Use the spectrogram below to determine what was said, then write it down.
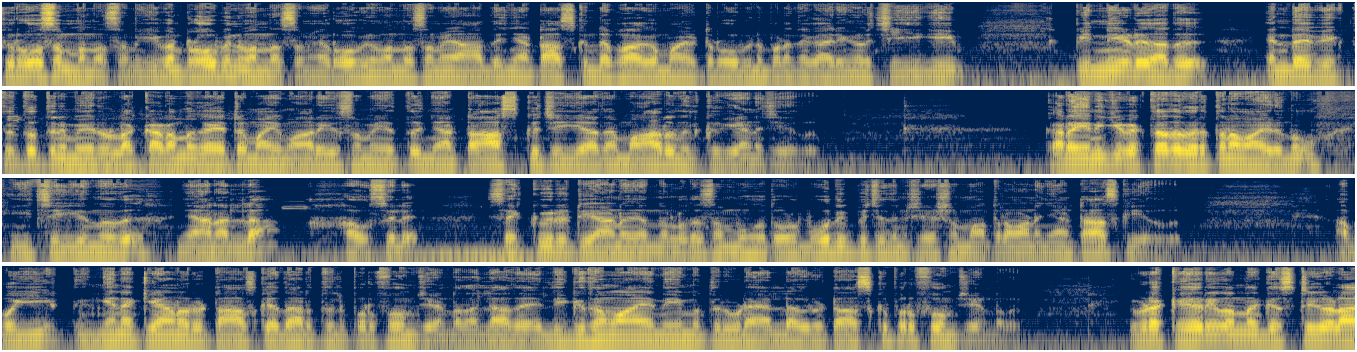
ഫിറോസും വന്ന സമയം ഈവൻ റോബിൻ വന്ന സമയം റോബിൻ വന്ന സമയം ആദ്യം ഞാൻ ടാസ്കിന്റെ ഭാഗമായിട്ട് റോബിൻ പറഞ്ഞ കാര്യങ്ങൾ ചെയ്യുകയും പിന്നീട് അത് എന്റെ വ്യക്തിത്വത്തിന് മേലുള്ള കടന്നുകയറ്റമായി മാറിയ സമയത്ത് ഞാൻ ടാസ്ക് ചെയ്യാതെ മാറി നിൽക്കുകയാണ് ചെയ്തത്. കാരണം എനിക്ക് വ്യക്തത വരുത്തണമായിരുന്നു ഈ ചെയ്യുന്നത് ഞാനല്ല ഹൗസിലെ സെക്യൂരിറ്റിയാണ് എന്നുള്ളത് സമൂഹത്തോട് ബോധിപ്പിച്ചതിന് ശേഷം മാത്രമാണ് ഞാൻ ടാസ്ക് ചെയ്തത്. അപ്പോൾ ഈ ഇങ്ങനെയൊക്കെയാണ് ഒരു ടാസ്ക് യഥാർത്ഥത്തിൽ പെർഫോം ചെയ്യേണ്ടത്. അല്ലാതെ ലിഖിതമായ നിയമത്തിലൂടെ അല്ല ഒരു ടാസ്ക് പെർഫോം ചെയ്യേണ്ടത്. ഇവിടെ കയറി വന്ന ഗസ്റ്റുകൾ ആ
